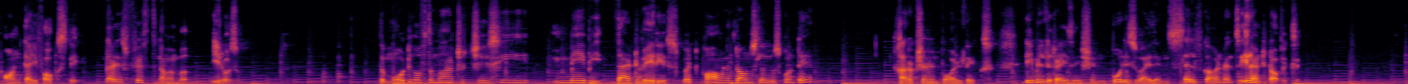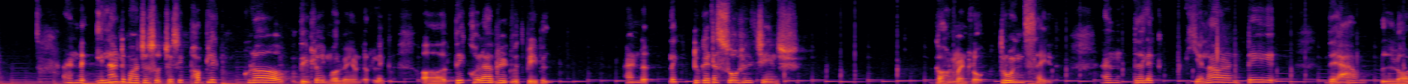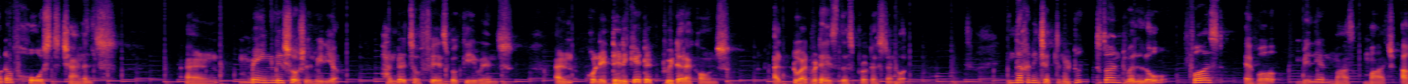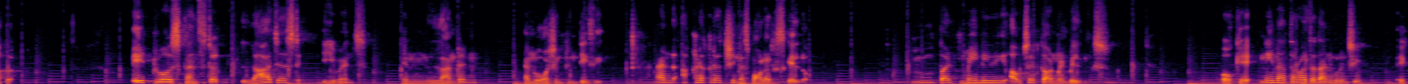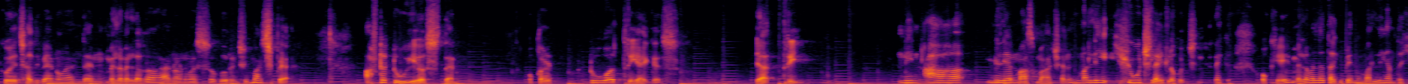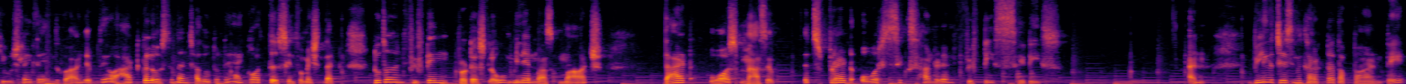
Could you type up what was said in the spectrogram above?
on Guy Fawkes day that is fifth November ఈరోజు the motive of the march వచ్చేసి maybe that various but common గ్రౌండ్స్లో చూసుకుంటే corruption in politics demilitarization police violence self governance ఇలాంటి topics and ఇలాంటి marches వచ్చేసి public కూడా దీంట్లో involve అయ్యి ఉంటారు. Like they collaborate with people and like to get a social change గవర్నమెంట్లో through inside and they like ఎలా అంటే they have lot of host channels and mainly social media hundreds of Facebook events and కొన్ని dedicated Twitter accounts to advertise this protest and all ఇందాక నేను చెప్తున్నట్టు two thousand ట్వెల్వ్లో first ever Million Mask March occur it was considered largest events in London and Washington DC and అక్కడక్కడ చిన్న smaller స్కేల్లో but mainly outside government buildings okay నేను ఆ తర్వాత దాని గురించి ఎక్కువే చదివాను అండ్ దెన్ మెల్లమెల్లగా అనానమస్ గురించి మర్చిపోయా. ఆఫ్టర్ టూ ఇయర్స్ దెన్ ఒక two or three I guess yeah three నేను ఆ మిలియన్ మాస్ మార్చ్ అని మళ్ళీ హ్యూజ్ లైట్లోకి వచ్చింది. లైక్ ఓకే మెల్లమెల్ల తగ్గిపోయింది మళ్ళీ అంత హ్యూజ్ లైట్లో ఎందుకు అని చెప్తే ఆర్టికల్ వస్తే దాన్ని చదువుతుంటే I got this information that two thousand fifteen ప్రొటెస్ట్లో million mass march that was massive it spread over six hundred and fifty cities and వీళ్ళు చేసింది కరెక్టా తప్ప అంటే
